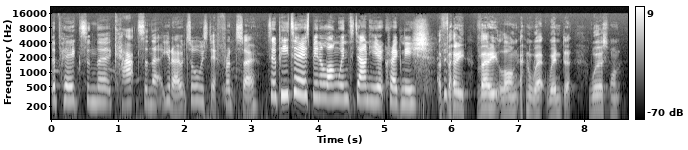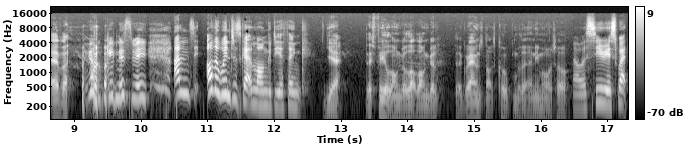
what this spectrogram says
the pigs and the cats, and the, you know, it's always different. So, So, Peter, it's been a long winter down here at Cregneash. A very, very long and wet winter. Worst one ever. oh, goodness me. And are the winters getting longer, do you think? yeah, they feel longer, a lot longer. The ground's not coping with it anymore at all. Oh, a serious wet.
